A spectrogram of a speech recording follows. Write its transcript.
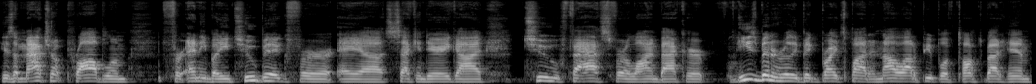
He's a matchup problem for anybody. Too big for a uh, secondary guy, too fast for a linebacker he's been a really big bright spot, and not a lot of people have talked about him.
